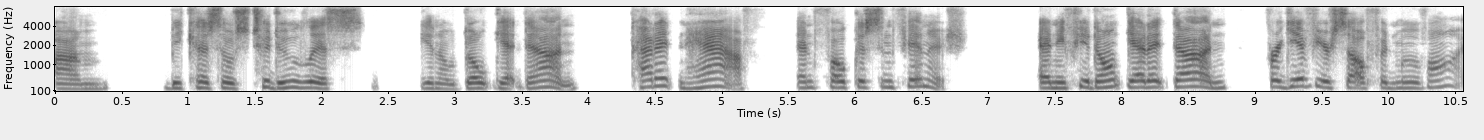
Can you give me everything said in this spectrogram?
Um, because those to-do lists, you know, don't get done, cut it in half and focus and finish. And if you don't get it done, forgive yourself and move on.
